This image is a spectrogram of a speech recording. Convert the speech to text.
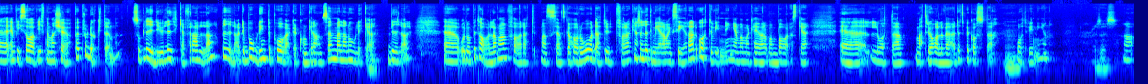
en viss avgift när man köper produkten så blir det ju lika för alla bilar. Det borde inte påverka konkurrensen mellan olika mm. bilar. Eh, och då betalar man för att man sen ska ha råd att utföra kanske lite mer avancerad återvinning än vad man kan göra om man bara ska eh, låta materialvärdet bekosta mm. återvinningen. Precis. Ja.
